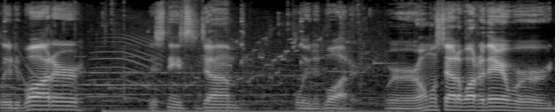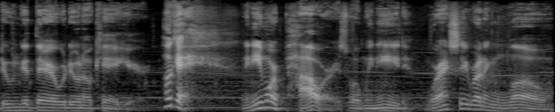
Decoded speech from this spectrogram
polluted water. This needs to dump polluted water. We're almost out of water there. We're doing good there. We're doing okay here. Okay, we need more power is what we need. We're actually running low.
